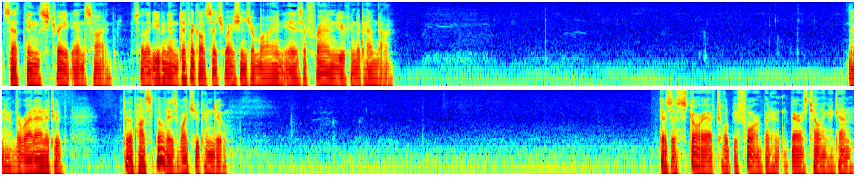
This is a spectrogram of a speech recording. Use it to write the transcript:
set things straight inside so that even in difficult situations your mind is a friend you can depend on. Then have the right attitude to the possibilities of what you can do. There's a story I've told before, but it bears telling again.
